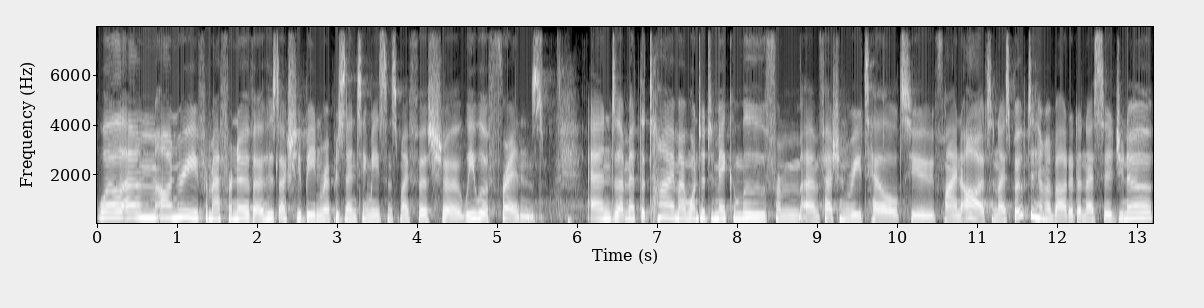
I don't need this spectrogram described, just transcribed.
Well, um, Henri from Afronova, who's actually been representing me since my first show, we were friends. And um, at the time, I wanted to make a move from um, fashion retail to fine art. And I spoke to him about it. And I said, you know,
